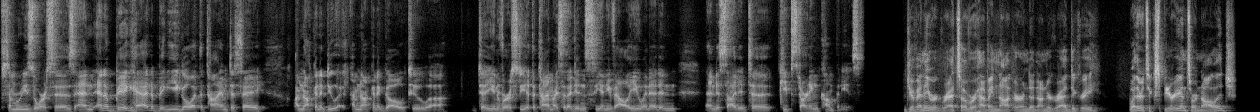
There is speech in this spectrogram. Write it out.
some resources and and a big head, a big ego at the time to say, I'm not going to do it. I'm not going to go to uh, to university. At the time, I said I didn't see any value in it, and and decided to keep starting companies. Do you have any regrets over having not earned an undergrad degree, whether it's experience or knowledge?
